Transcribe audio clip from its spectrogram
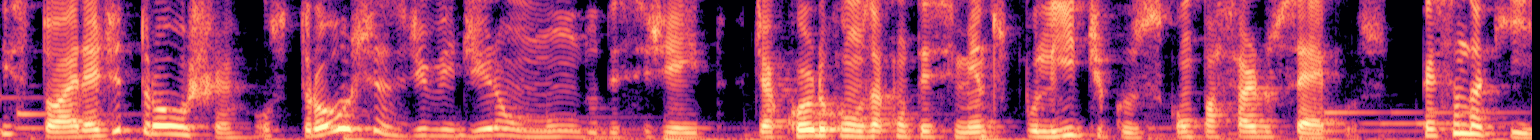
História de trouxa. Os trouxas dividiram o mundo desse jeito, de acordo com os acontecimentos políticos com o passar dos séculos. Pensando aqui,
